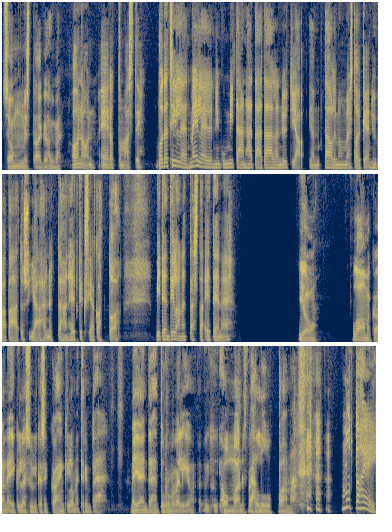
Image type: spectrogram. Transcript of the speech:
Se on mun mielestä aika hyvä. On, on, ehdottomasti. Mutta silleen, että meillä ei ole niinku mitään hätää täällä nyt ja, ja tämä oli mun mielestä oikein hyvä päätös jäähän nyt tähän hetkeksi ja katsoa, miten tilanne tästä etenee. Joo, laamakaan ei kyllä sylkäse kahden kilometrin päähän. Mä jäin tähän turvaväliin hommaan nyt vähän luuppaamaan. Mutta hei,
